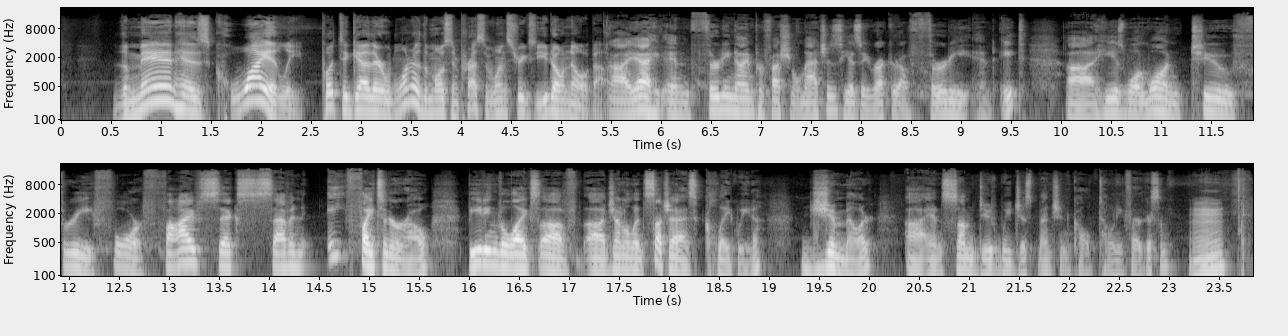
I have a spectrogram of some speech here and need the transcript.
The man has quietly put together one of the most impressive win streaks you don't know about. Uh, yeah, in 39 professional matches, he has a record of 30 and 8. Uh, he has won one, two, three, four, five, six, seven, eight fights in a row, beating the likes of uh, gentlemen such as Clay Guida, Jim Miller, uh, and some dude we just mentioned called Tony Ferguson.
